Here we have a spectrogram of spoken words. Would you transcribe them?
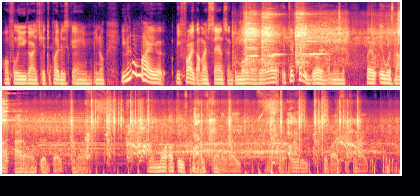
Hopefully you guys get to play this game. You know, even on my before I got my Samsung, Motorola, it did pretty good. I mean, but it, it was not at all good. But you know, when more updates come, it's gonna like for older devices when I would play.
